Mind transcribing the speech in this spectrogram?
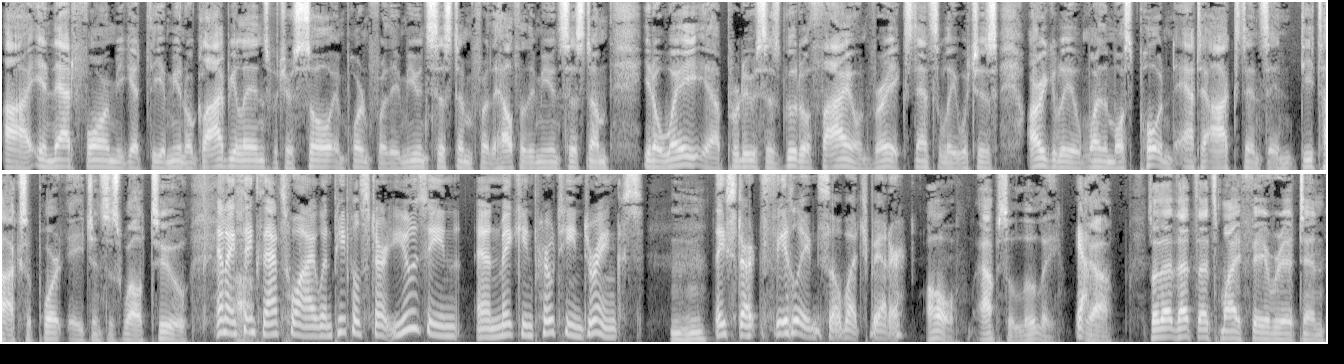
uh, in that form you get the immunoglobulins, which are so important for the immune system, for the health of the immune system. You know, whey uh, produces glutathione very extensively, which is arguably one of the most potent antioxidants and detox support agents as well, too. And I think that's why when people start using and making protein drinks, they start feeling so much better. Oh, absolutely. Yeah. So that that that's my favorite, and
